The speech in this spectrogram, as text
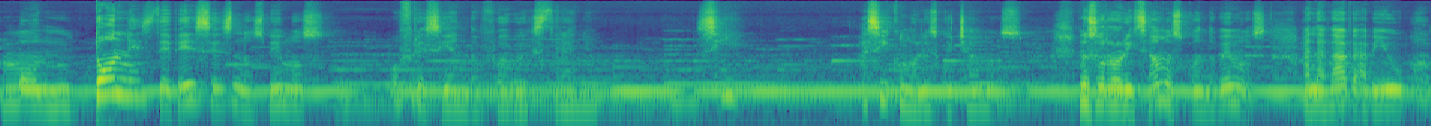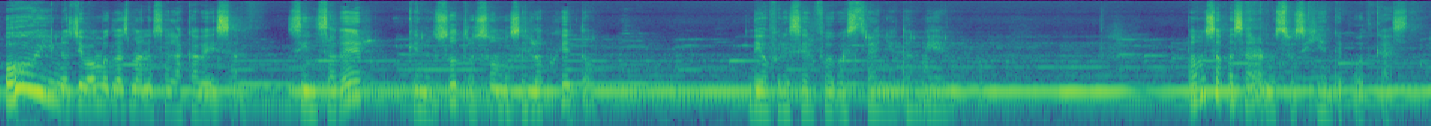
montones de veces nos vemos ofreciendo fuego extraño. Sí, así como lo escuchamos. Nos horrorizamos cuando vemos a Nadab Abiú, hoy nos llevamos las manos a la cabeza, sin saber que nosotros somos el objeto de ofrecer fuego extraño también. Vamos a pasar a nuestro siguiente podcast.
